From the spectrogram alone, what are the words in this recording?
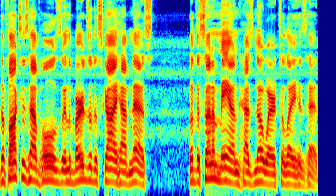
The foxes have holes, and the birds of the sky have nests, but the Son of Man has nowhere to lay his head.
